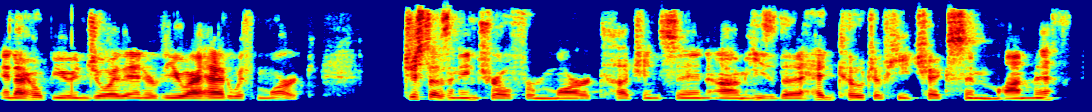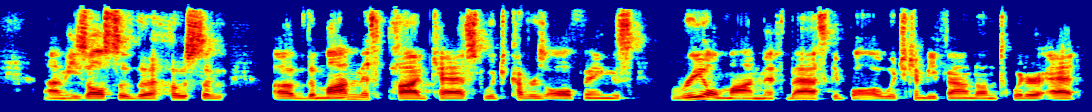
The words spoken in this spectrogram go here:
And I hope you enjoy the interview I had with Marc. Just as an intro for Marc Hutchinson, um, he's the head coach of Heat Check Sim Monmouth. Um, he's also the host of, of the Monmouth podcast, which covers all things real Monmouth basketball, which can be found on Twitter at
